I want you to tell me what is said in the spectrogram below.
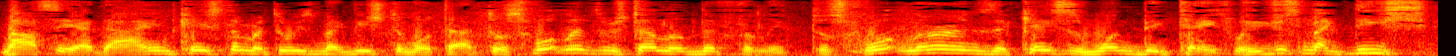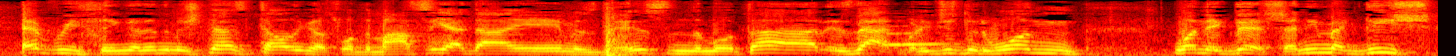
Maasi Yadayim. Case number two is Magdish to Motar. Tosfot learns Mishnah a little differently. Tosfot learns the case is one big case, where you just Magdish everything, and then the Mishnah is telling us, well, the Maasi Yadayim is this, and the Motar is that. But he just did one, one Ekdesh. And he Magdish,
